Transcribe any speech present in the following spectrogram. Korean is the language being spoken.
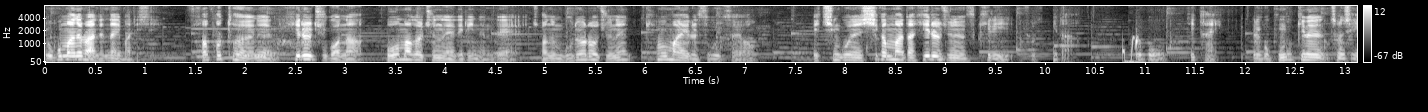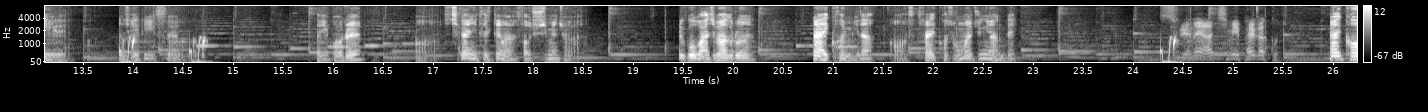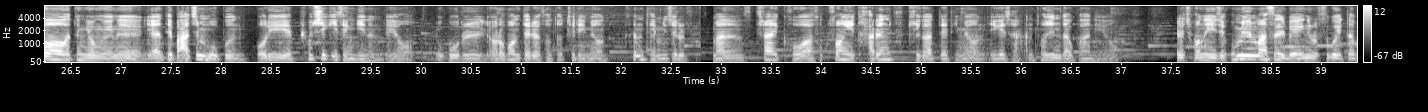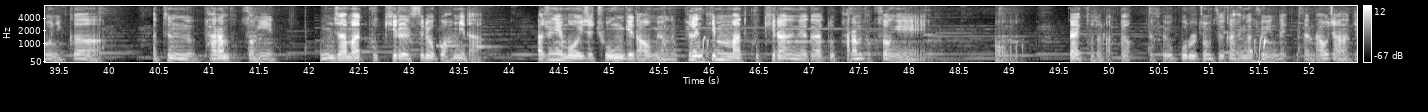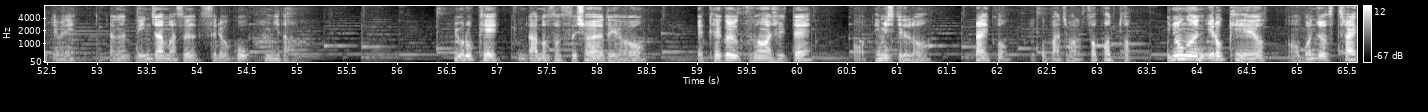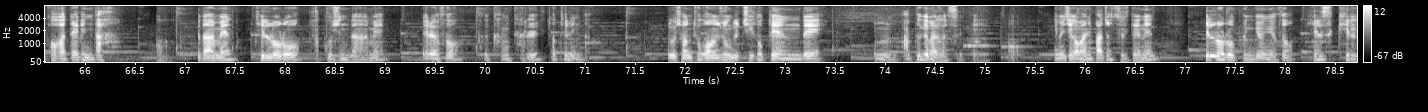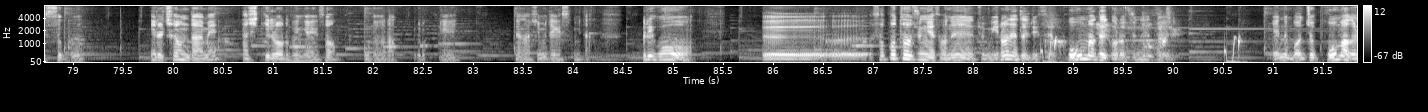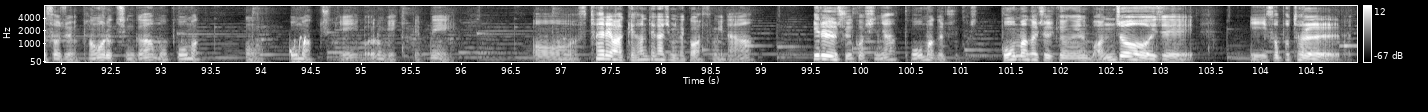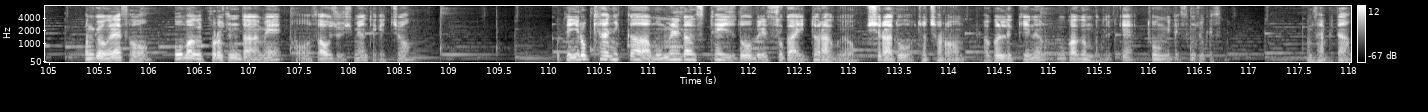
요것만으로 안 된다 이 말이지. 서포터에는 힐을 주거나 보호막을 주는 애들이 있는데 저는 무료로 주는 캐모마일을 쓰고 있어요. 이 친구는 시간마다 힐을 주는 스킬이 좋습니다. 그리고 티타임 그리고 궁극기는 전체 힐 전체 힐이 있어요. 이거를 어, 시간이 될 때마다 써주시면 좋아요. 그리고 마지막으로는 스트라이커입니다. 어, 스트라이커 정말 중요한데. 스트라이커 같은 경우에는 얘한테 맞은 몹은 머리에 표식이 생기는데요. 요거를 여러 번 때려서 터트리면 큰 데미지를 주지만 스트라이커와 속성이 다른 쿠키가 때리면 이게 잘 안 터진다고 하네요. 그래서 저는 이제 호밀맛을 메인으로 쓰고 있다 보니까 같은 바람 속성인 임자맛 쿠키를 쓰려고 합니다. 나중에 뭐 이제 좋은 게 나오면 플랜틴 맛 쿠키라는 애가 또 바람 속성의 어, 라이커더라고요. 그래서 요거를 좀 쓸까 생각 중인데 일단 나오지 않았기 때문에 일단은 닌자 맛을 쓰려고 합니다. 요렇게 좀 나눠서 쓰셔야 돼요. 예, 덱을 구성하실 때 어, 데미지 딜러, 스트라이커, 그리고 마지막 서포터. 운용은 이렇게 해요. 어, 먼저 스트라이커가 때린다. 그 다음엔 딜러로 바꾸신 다음에 때려서 그 강타를 터트린다. 그리고 전투가 어느 정도 지속되는데 좀 아프게 맞았을 때, 어, 데미지가 많이 빠졌을 때는 힐러로 변경해서 힐 스킬을 쓰고 힐을 채운 다음에 다시 딜러로 변경해서 공격을 하고 이렇게 진행하시면 되겠습니다. 그리고 그 서포터 중에서는 좀 이런 애들도 있어요. 보호막을 걸어주는 애들. 얘는 먼저 보호막을 써줘요. 방어력 증가, 뭐 보호막, 어, 보호막 주기, 뭐 이런 게 있기 때문에 어, 스타일에 맞게 선택하시면 될 것 같습니다. 힐을 줄 것이냐, 보호막을 줄 것이냐. 보호막을 줄 경우에는 먼저 이제 이 서포터를 변경을 해서 보호막을 걸어준 다음에 어, 싸워주시면 되겠죠. 아무튼 이렇게 하니까 못 밀던 스테이지도 밀 수가 있더라고요. 혹시라도 저처럼 벽을 느끼는 무과금 분들께 도움이 됐으면 좋겠습니다. 감사합니다.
